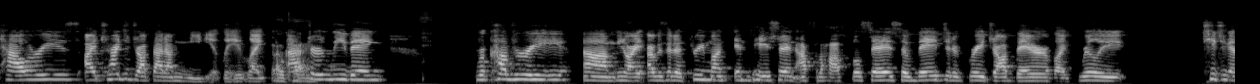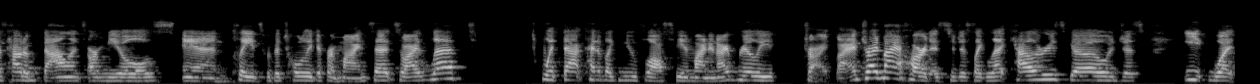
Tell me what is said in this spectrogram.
calories. I tried to drop that immediately. Like okay. after leaving recovery, um, you know, I, I was at a three month inpatient after the hospital stay. So they did a great job there of like really teaching us how to balance our meals and plates with a totally different mindset. So I left with that kind of like new philosophy in mind. And I really tried. I tried my hardest to just like let calories go and just eat what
